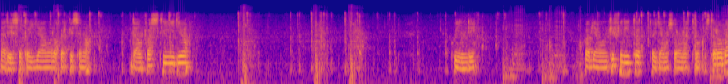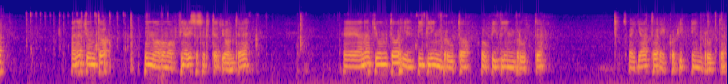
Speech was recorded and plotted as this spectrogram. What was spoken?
Adesso togliamolo perché sennò dà un fastidio quindi. Qua abbiamo anche finito togliamo solo un attimo questa roba. Hanno aggiunto un nuovo mob. Fino adesso sono tutte aggiunte eh. Eh, hanno aggiunto il piglin bruto o piglin brut. Sbagliato ecco piglin brut.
